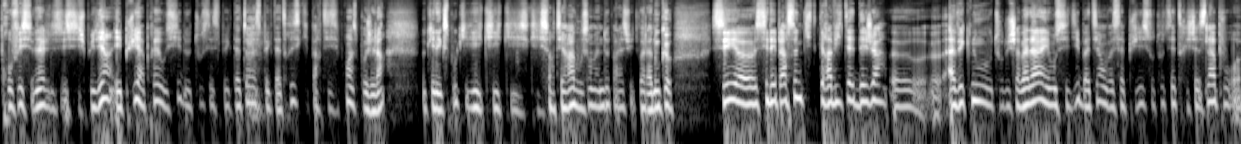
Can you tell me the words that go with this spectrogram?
professionnels si, je puis dire, et puis après aussi de tous ces spectateurs et spectatrices qui participeront à ce projet-là. Donc une expo qui, qui, qui, qui sortira à vous 122 par la suite. Voilà. Donc c'est des personnes qui gravitaient déjà avec nous autour du Shabada et on s'est dit bah tiens on va s'appuyer sur toute cette richesse là pour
